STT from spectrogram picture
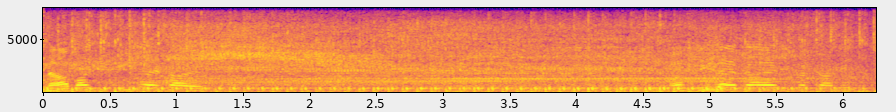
ને આ બાજુ સિંગાય સાહેબ આ સિલાય સાહેબ કટ્ટાની સિલાઈ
